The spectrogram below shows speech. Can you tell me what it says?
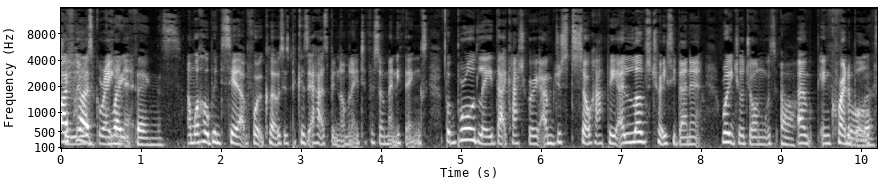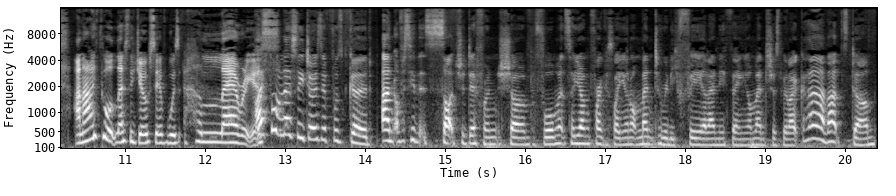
I've Sheila was great, great in it. things. and we're hoping to see that before it closes because it has been nominated for so many things. But broadly, that category, I'm just so happy. I loved Tracie Bennett. Rachel John was Oh, um, incredible, flawless. and I thought Lesley Joseph was hilarious. I thought Lesley Joseph was good, and obviously that's such a different show and performance. So Young Frankenstein, you're not meant to really feel anything. You're meant to just be like, ah, that's dumb.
